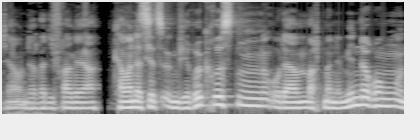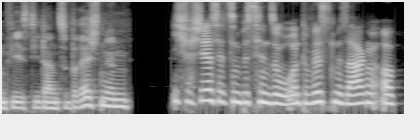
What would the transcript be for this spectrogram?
Ja, und da war die Frage, ja, kann man das jetzt irgendwie rückrüsten oder macht man eine Minderung und wie ist die dann zu berechnen? Ich verstehe das jetzt ein bisschen so und du willst mir sagen, ob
